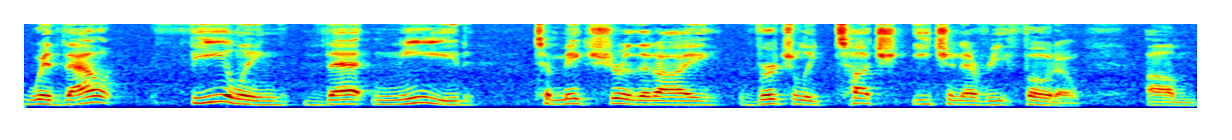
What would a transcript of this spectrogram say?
without feeling that need to make sure that I virtually touch each and every photo. Um,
